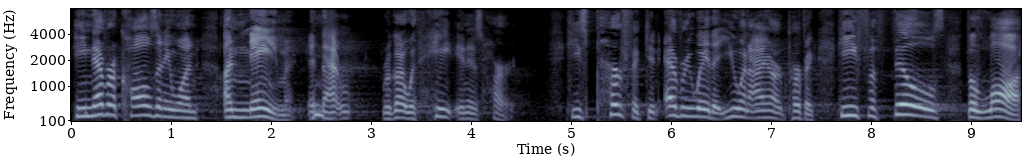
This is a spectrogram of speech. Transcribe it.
He never calls anyone a name in that regard with hate in his heart. He's perfect in every way that you and I aren't perfect. He fulfills the law.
